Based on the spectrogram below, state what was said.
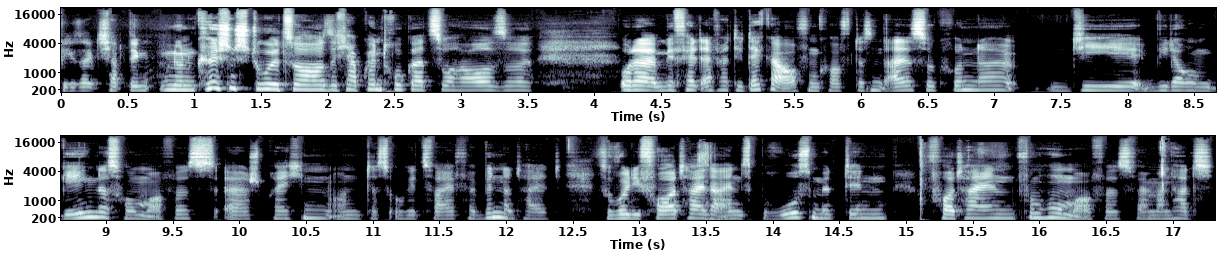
wie gesagt, ich habe nur einen Küchenstuhl zu Hause, ich habe keinen Drucker zu Hause Oder mir fällt einfach die Decke auf den Kopf. Das sind alles so Gründe, die wiederum gegen das Homeoffice äh, sprechen und das OG2 verbindet halt sowohl die Vorteile eines Büros mit den Vorteilen vom Homeoffice, weil man hat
